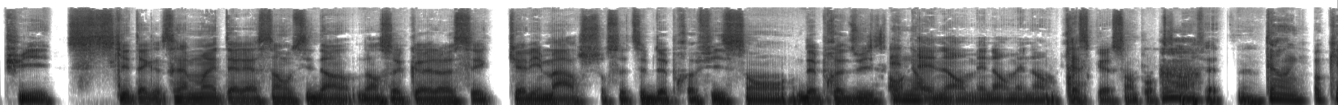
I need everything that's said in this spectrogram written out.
Puis, ce qui est extrêmement intéressant aussi dans, dans ce cas-là, c'est que les marges sur ce type de profits sont, de produits sont Énorme. énormes, énormes, énormes, presque 100% en fait. Dingue. Ok.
